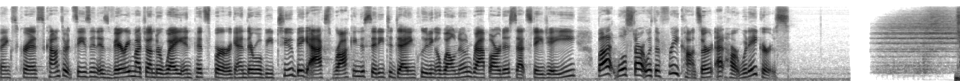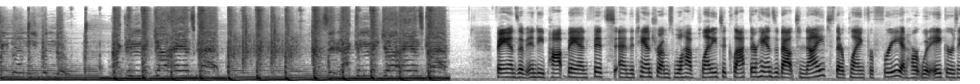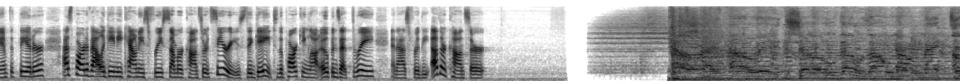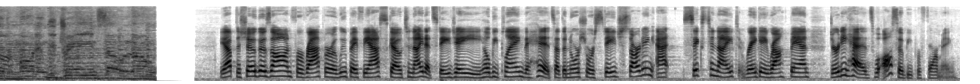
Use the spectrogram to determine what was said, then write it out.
Thanks, Chris. Concert season is very much underway in Pittsburgh, and there will be two big acts rocking the city today, including a well-known rap artist at Stage AE. But we'll start with a free concert at Hartwood Acres. Fans of indie pop band Fitz and the Tantrums will have plenty to clap their hands about tonight. They're playing for free at Hartwood Acres Amphitheater as part of Allegheny County's free summer concert series. The gate to the parking lot opens at 3, and as for the other concert, Yep, the show goes on for rapper Lupe Fiasco tonight at Stage AE. He'll be playing the hits at the North Shore stage starting at 6 tonight. Reggae rock band Dirty Heads will also be performing.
